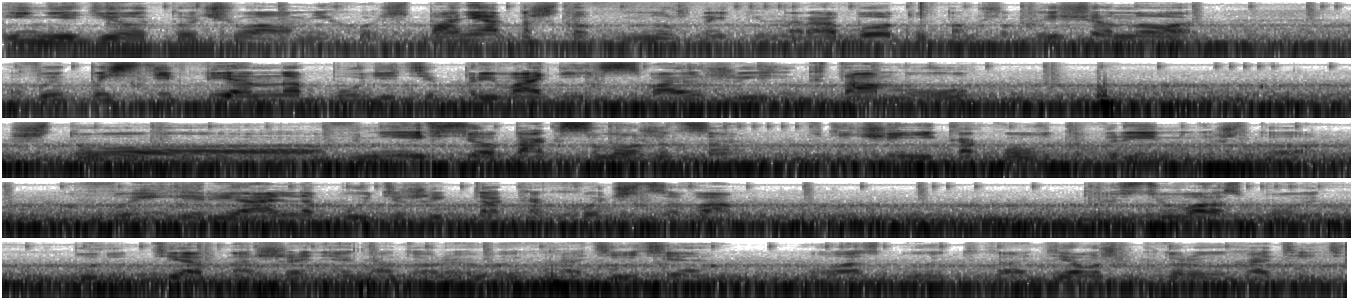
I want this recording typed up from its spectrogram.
и не делать то, чего вам не хочется. Понятно, что нужно идти на работу, там что-то еще, но вы постепенно будете приводить свою жизнь к тому, что в ней все так сложится в течение какого-то времени, что вы реально будете жить так, как хочется вам. То есть у вас будет, будут те отношения, которые вы хотите, у вас будет та девушка, которую вы хотите,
